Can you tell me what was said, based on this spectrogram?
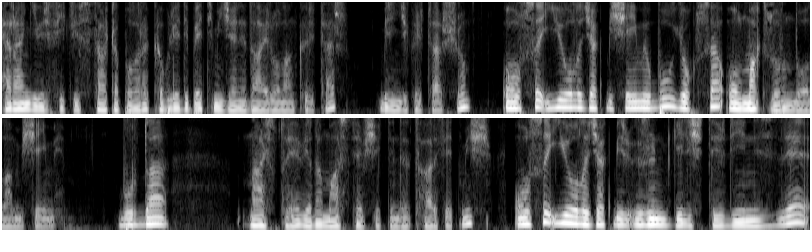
herhangi bir fikri startup olarak kabul edip etmeyeceğine dair olan kriter. Birinci kriter şu, olsa iyi olacak bir şey mi bu yoksa olmak zorunda olan bir şey mi? Burada nice to have ya da must have şeklinde tarif etmiş olsa iyi olacak bir ürün geliştirdiğinizde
